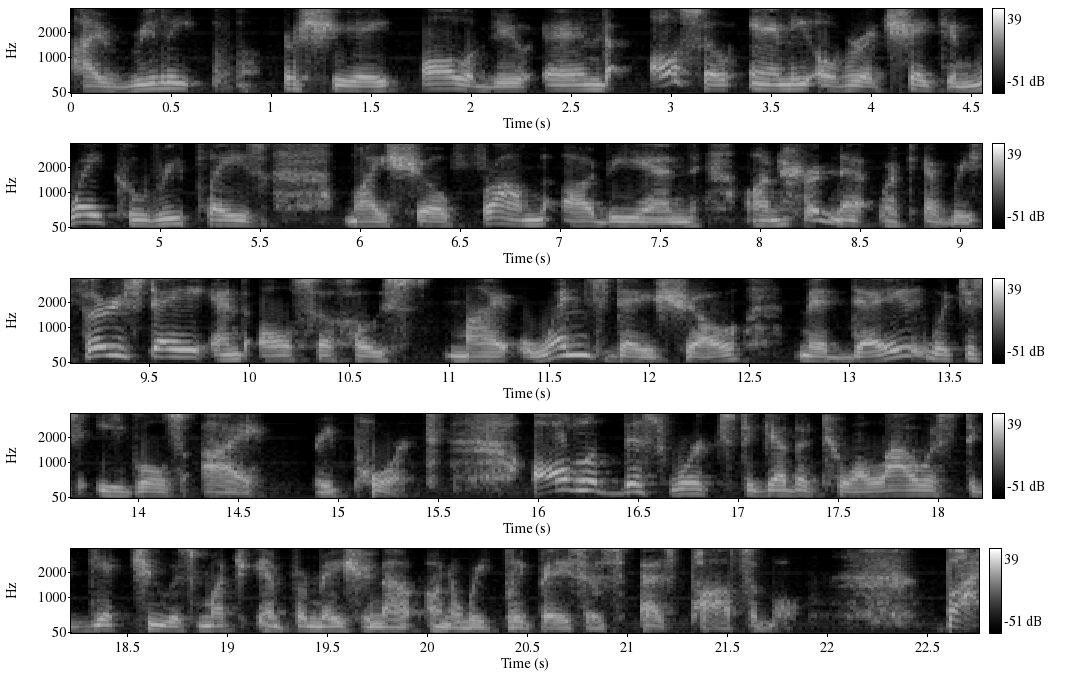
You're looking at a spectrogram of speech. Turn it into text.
I really appreciate all of you. And also Annie over at Shake and Wake, who replays my show from RBN on her network every Thursday and also hosts my Wednesday show midday, which is Eagle's Eye Report. All of this works together to allow us to get you as much information out on a weekly basis as possible. But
